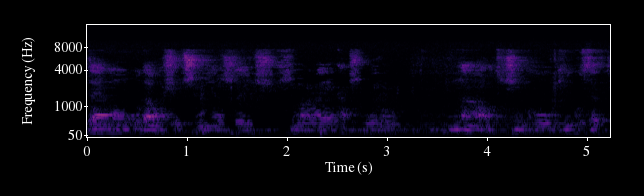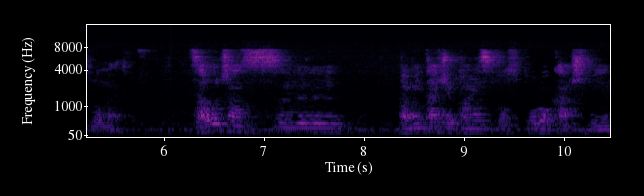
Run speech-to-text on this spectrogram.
temu udało się przymierzyć Himalaje Kaszmiru na odcinku kilkuset kilometrów. Cały czas y, Pamiętacie Państwo spór o Kaszmir?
